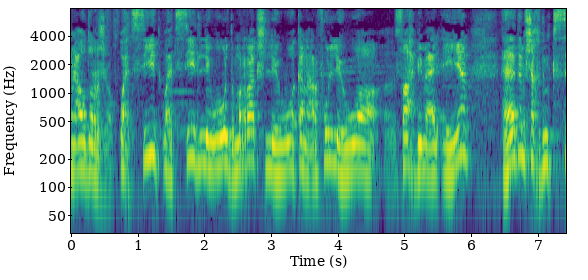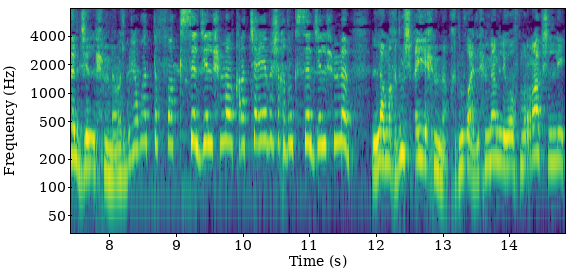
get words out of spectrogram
ونعاودو نرجعو. واحد السيد واحد السيد اللي هو ولد مراكش اللي هو كنعرفو اللي هو صاحبي مع الأيام هذا مشى خدم كسال ديال الحمام. تقول لي what the كسال ديال الحمام؟ قرأت حتى باش يخدم كسال ديال الحمام. لا ما خدمش اي حمام. خدم واحد الحمام اللي هو في مراكش اللي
